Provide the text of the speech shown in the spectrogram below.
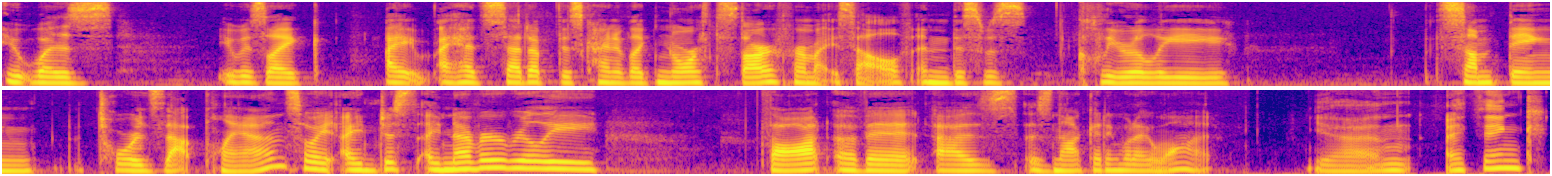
It was it was like I, I had set up this kind of like North Star for myself and this was clearly something towards that plan. So I, I just I never really thought of it as as not getting what I want. Yeah, and I think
